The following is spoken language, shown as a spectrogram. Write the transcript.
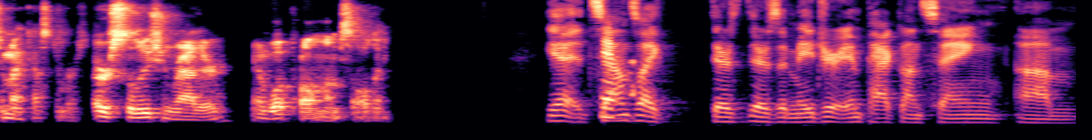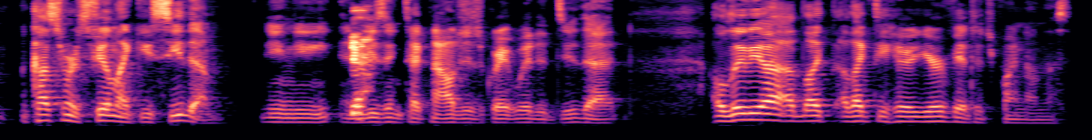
to my customers, or solution rather, and what problem I'm solving. Yeah, it sounds yeah. like there's there's a major impact on saying um, customers feeling like you see them, and, you, and yeah. using technology is a great way to do that. Olivia, I'd like I'd like to hear your vantage point on this.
